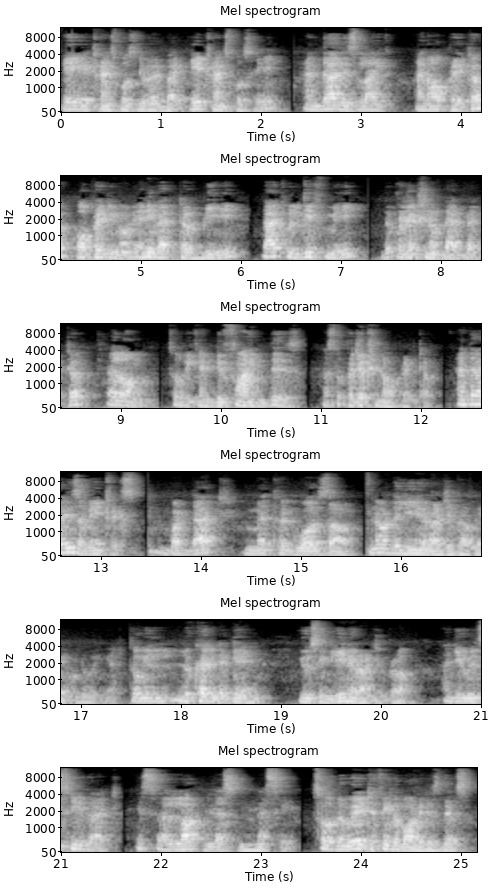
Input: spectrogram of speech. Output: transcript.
a, a transpose divided by a transpose a, and that is like an operator operating on any vector b, that will give me the projection of that vector along. So we can define this as the projection operator. And that is a matrix. But that method was uh, not the linear algebra way of doing it. So we'll look at it again using linear algebra and you will see that it's a lot less messy. So the way to think about it is this.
